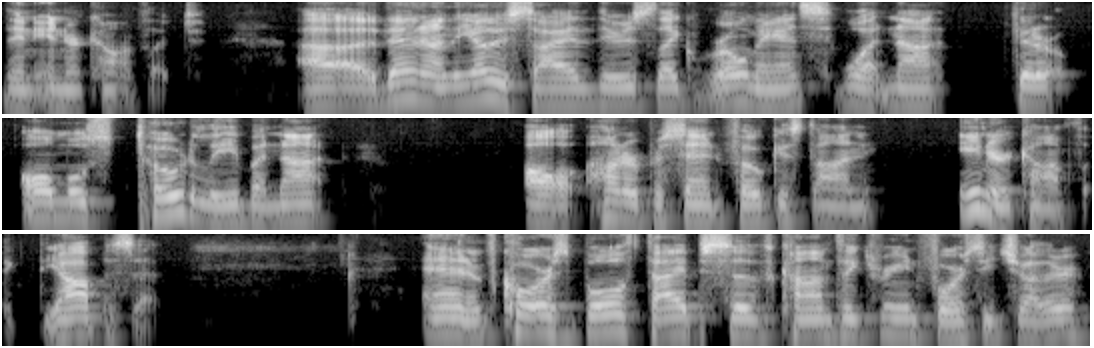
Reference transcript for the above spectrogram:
than inner conflict. Uh, then on the other side, there's like romance, whatnot, that are almost totally, but not all 100% focused on inner conflict, the opposite. And of course, both types of conflict reinforce each other.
